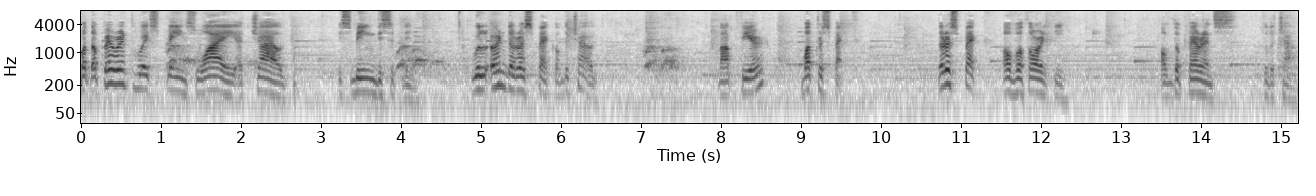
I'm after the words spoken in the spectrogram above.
But a parent who explains why a child is being disciplined will earn the respect of the child. Not fear, but respect. The respect of authority of the parents to the child.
